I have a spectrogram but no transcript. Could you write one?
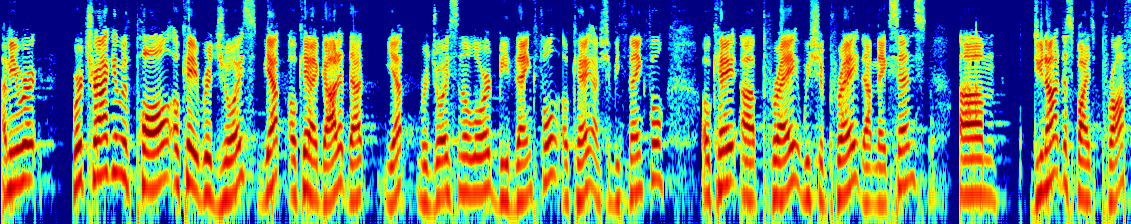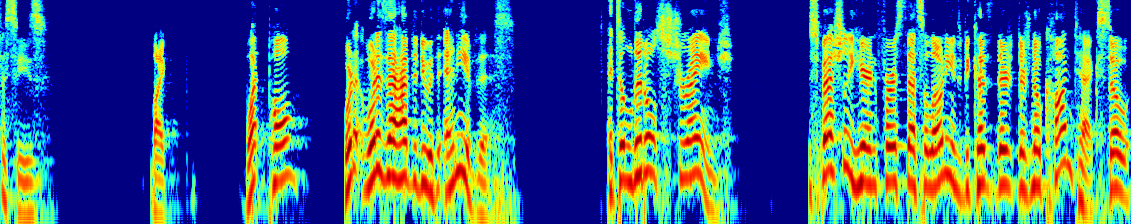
I mean, we're, we're tracking with Paul. Okay, rejoice. Yep. Okay, I got it. That. Yep. Rejoice in the Lord. Be thankful. Okay, I should be thankful. Okay, uh, pray. We should pray. That makes sense. Um, do not despise prophecies. Like, what, Paul? What, what does that have to do with any of this? It's a little strange, especially here in First Thessalonians because there's, there's no context. So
